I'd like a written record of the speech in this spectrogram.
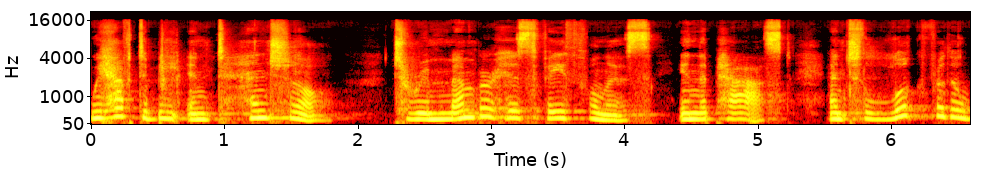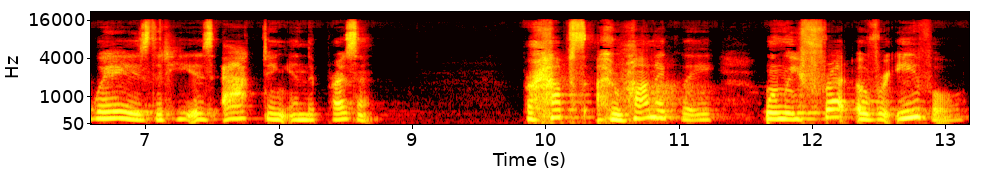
We have to be intentional to remember his faithfulness in the past and to look for the ways that he is acting in the present. Perhaps ironically, when we fret over evil,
